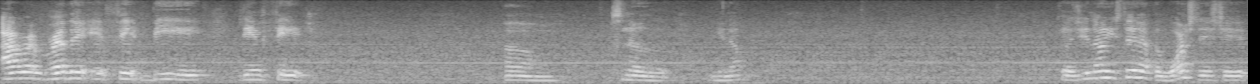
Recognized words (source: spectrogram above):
I would rather it fit big than fit um snug you know? Because you know you still have to wash this shit.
